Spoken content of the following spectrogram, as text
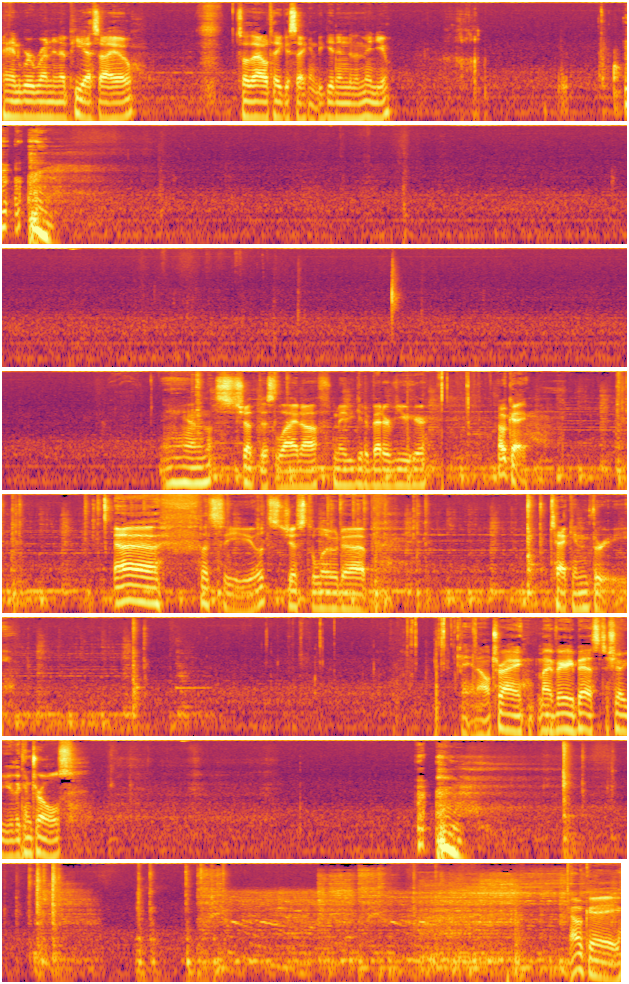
and we're running a PSIO so that'll take a second to get into the menu And let's shut this light off, maybe get a better view here. Okay. Uh, let's see, let's just load up Tekken 3. And I'll try my very best to show you the controls. Okay.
